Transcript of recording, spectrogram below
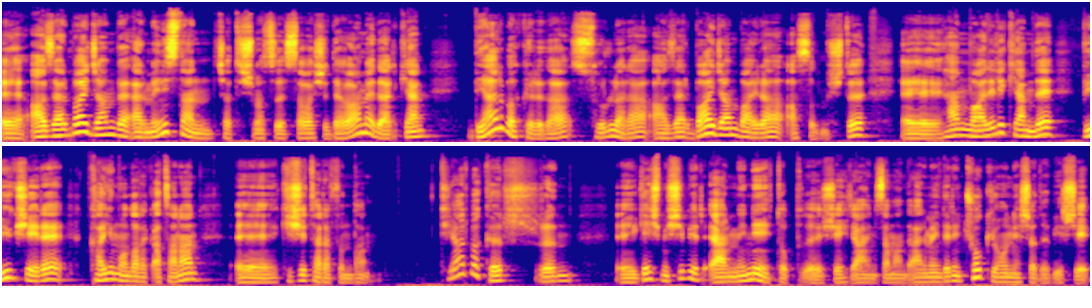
e, Azerbaycan ve Ermenistan çatışması savaşı devam ederken Diyarbakır'da surlara Azerbaycan bayrağı asılmıştı. E, hem valilik hem de büyükşehire kayyum olarak atanan e, kişi tarafından. Diyarbakır'ın e, geçmişi bir Ermeni top, e, şehri aynı zamanda Ermenilerin çok yoğun yaşadığı bir şehir.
